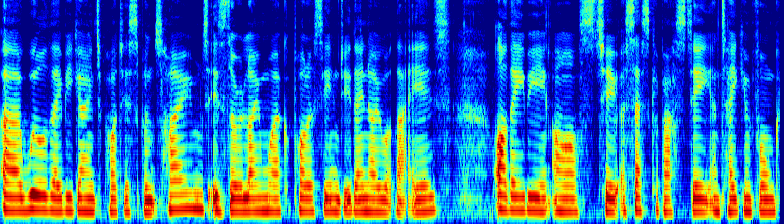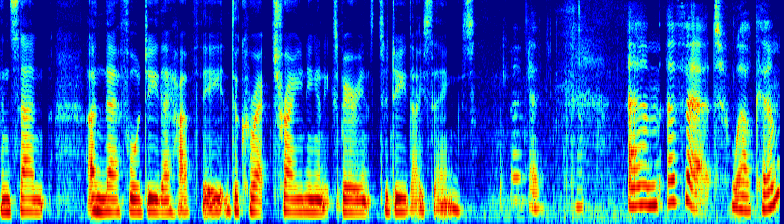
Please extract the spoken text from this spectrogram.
Uh, will they be going to participants' homes? Is there a lone worker policy and do they know what that is? Are they being asked to assess capacity and take informed consent? And therefore, do they have the, the correct training and experience to do those things? Okay. Um, Yvette, welcome.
